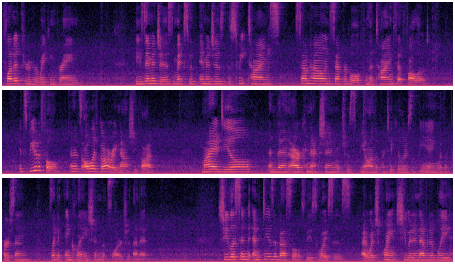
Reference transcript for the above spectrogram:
flooded through her waking brain. These images, mixed with images of the sweet times, somehow inseparable from the times that followed. It's beautiful, and it's all I've got right now, she thought. My ideal, and then our connection, which was beyond the particulars of being with a person. It's like an inclination that's larger than it. She listened empty as a vessel to these voices, at which point she would inevitably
